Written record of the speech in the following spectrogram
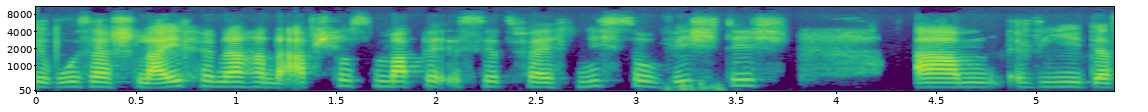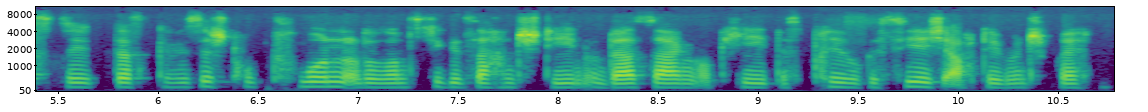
Die rosa Schleife nach an der Abschlussmappe ist jetzt vielleicht nicht so wichtig, ähm, wie dass, die, dass gewisse Strukturen oder sonstige Sachen stehen und da sagen, okay, das priorisiere ich auch dementsprechend.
